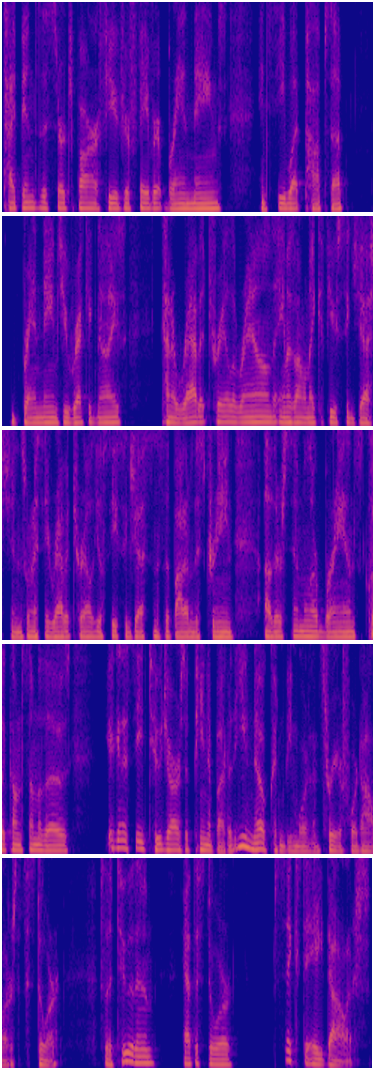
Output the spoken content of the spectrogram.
type into the search bar a few of your favorite brand names and see what pops up. Brand names you recognize, kind of rabbit trail around. Amazon will make a few suggestions. When I say rabbit trail, you'll see suggestions at the bottom of the screen, other similar brands. Click on some of those. You're going to see two jars of peanut butter that you know couldn't be more than three or four dollars at the store. So the two of them at the store, six to eight dollars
